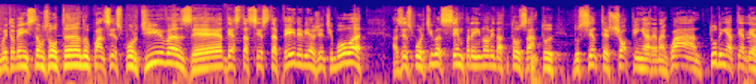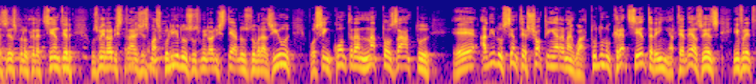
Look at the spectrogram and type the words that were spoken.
muito bem, estamos voltando com as esportivas. É desta sexta-feira, minha gente boa. As esportivas sempre em nome da Tosato, do Center Shopping Aranaguá, tudo em até 10 vezes pelo Credit Center, os melhores trajes masculinos, os melhores ternos do Brasil, você encontra na Tosato, é ali no Center Shopping Aranaguá, tudo no Credit Center, hein? Até 10 vezes. Em frente,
